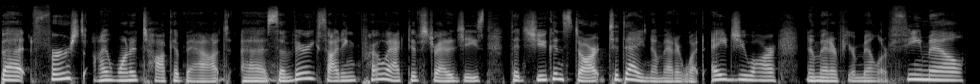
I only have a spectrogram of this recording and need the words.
But first, I want to talk about uh, some very exciting proactive strategies that you can start today, no matter what age you are, no matter if you're male or female.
